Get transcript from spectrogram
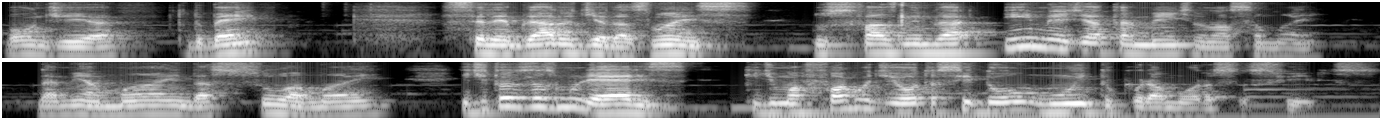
Bom dia, tudo bem? Celebrar o Dia das Mães nos faz lembrar imediatamente da nossa mãe, da minha mãe, da sua mãe e de todas as mulheres que, de uma forma ou de outra, se doam muito por amor aos seus filhos.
